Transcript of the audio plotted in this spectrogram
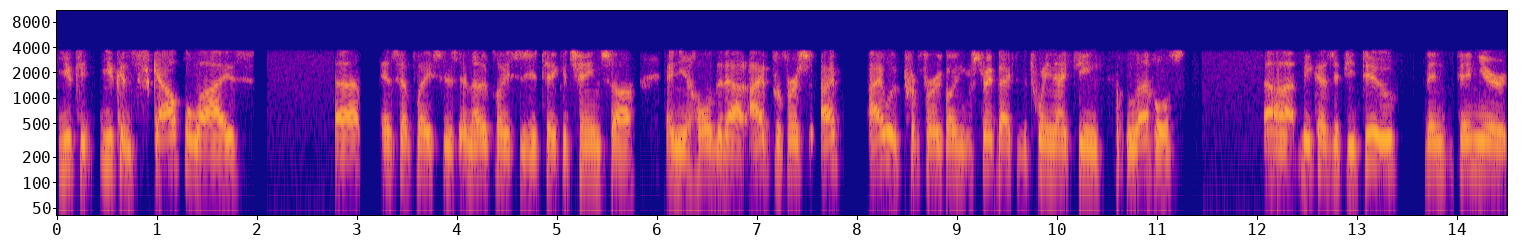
You can you can scalpelize uh, in some places. In other places, you take a chainsaw and you hold it out. I prefer I I would prefer going straight back to the 2019 levels uh, because if you do, then then you're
